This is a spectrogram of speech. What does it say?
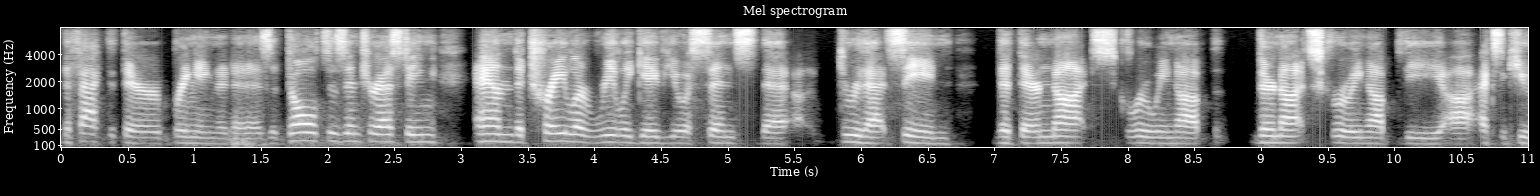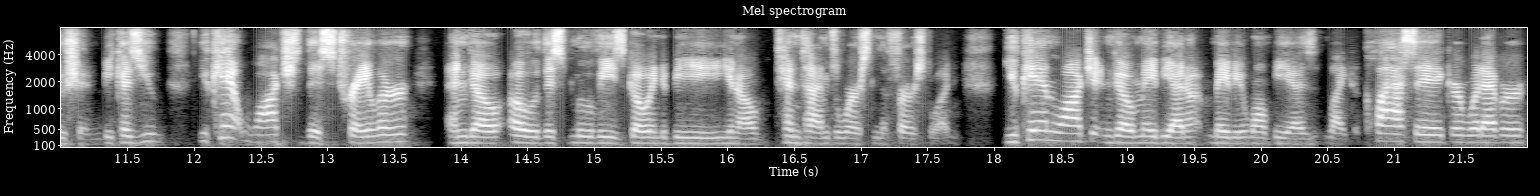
the fact that they're bringing it in as adults is interesting and the trailer really gave you a sense that through that scene that they're not screwing up they're not screwing up the uh, execution because you you can't watch this trailer and go oh this movie's going to be you know 10 times worse than the first one you can watch it and go maybe i don't maybe it won't be as like a classic or whatever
